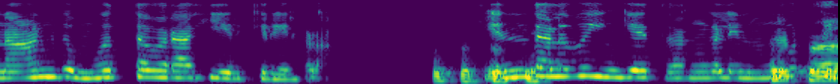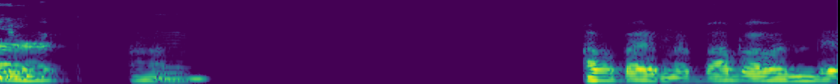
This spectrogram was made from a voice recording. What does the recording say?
4 முகத்தவராகி இருக்கிறீர்களா? எந்த. அளவு இங்கே தங்களின் இப்ப மூர்த்தியில் ஆ. ம். அப்ப பாருங்க, பாபா வந்து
